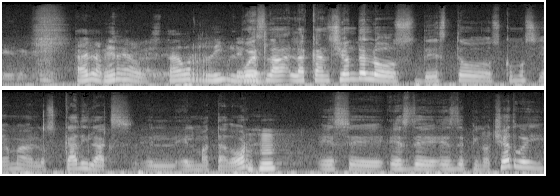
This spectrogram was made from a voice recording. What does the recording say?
Está de la verga, Está horrible, Pues la, la, canción de los, de estos, ¿cómo se llama? Los Cadillacs, el, el matador, es, eh, es, de, es de Pinochet, güey.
